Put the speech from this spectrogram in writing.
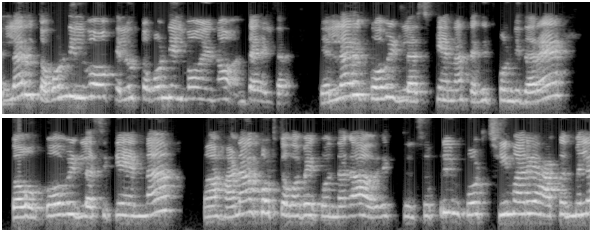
ಎಲ್ಲರೂ ತಗೊಂಡಿಲ್ವೋ, ಕೆಲವ್ರು ತಗೊಂಡಿಲ್ವೋ ಏನೋ ಅಂತ ಹೇಳ್ತಾರೆ. ಎಲ್ಲರೂ ಕೋವಿಡ್ ಲಸಿಕೆಯನ್ನ ತೆಗೆದುಕೊಂಡಿದ್ದಾರೆ. ಕೋವಿಡ್ ಲಸಿಕೆಯನ್ನ ಹಣ ಕೊಟ್ಟು ತಗೋಬೇಕು ಅಂದಾಗ ಅವ್ರಿಗೆ ಸುಪ್ರೀಂ ಕೋರ್ಟ್ ಚೀಮಾರಿ ಹಾಕಿದ್ಮೇಲೆ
